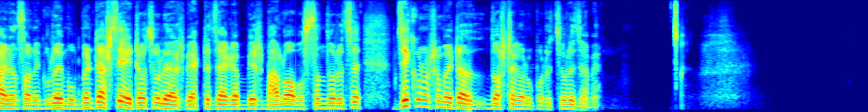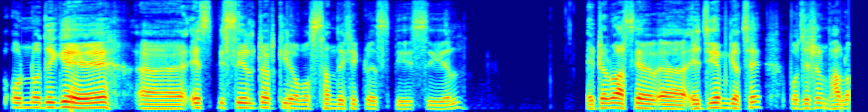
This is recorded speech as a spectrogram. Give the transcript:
ফাইন্যান্স অনেকগুলো মুভমেন্ট আসছে, এটাও চলে আসবে। একটা জায়গা বেশ ভালো অবস্থান ধরেছে যে কোনো সময় এটা দশ টাকার উপরে চলে যাবে। অন্যদিকে এসপিসিএলটার কি অবস্থান দেখে একটু এসপিসিএল এটারও আজকে এজিএম গেছে পজিশন ভালো,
